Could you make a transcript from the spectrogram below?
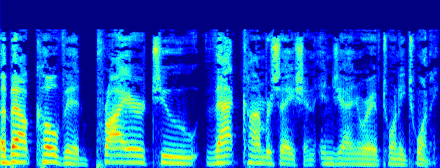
about COVID prior to that conversation in January of 2020?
